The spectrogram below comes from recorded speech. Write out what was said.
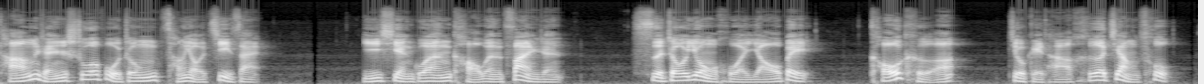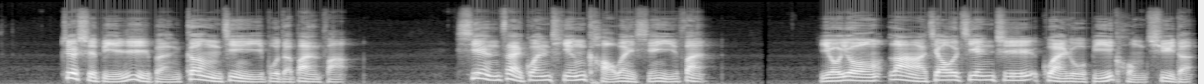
唐人说部》中曾有记载：一县官拷问犯人，四周用火摇背，口渴就给他喝酱醋。这是比日本更进一步的办法。现在官厅拷问嫌疑犯，有用辣椒煎汁灌入鼻孔去的，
